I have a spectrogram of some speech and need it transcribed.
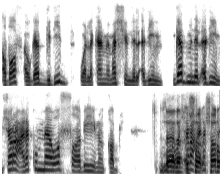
أضاف أو جاب جديد ولا كان ممشي من القديم؟ جاب من القديم شرع لكم ما وصى به من قبل. لا لا شرع, شرع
